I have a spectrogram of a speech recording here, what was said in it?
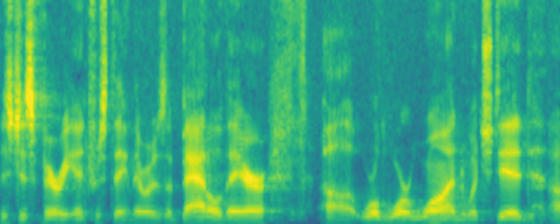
it's just very interesting. There was a battle there uh, World War I, which did uh,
